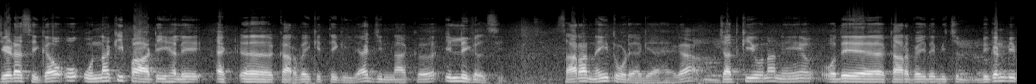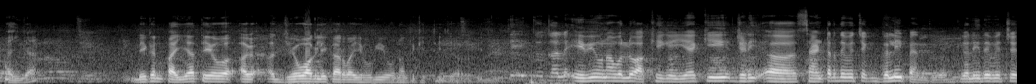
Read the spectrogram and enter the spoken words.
ਜਿਹੜਾ ਸੀਗਾ ਉਹ ਉਹਨਾਂ ਕੀ ਪਾਰਟੀ ਹਲੇ ਐਕ- ਅਹ ਕਾਰਵਾਈ ਕੀਤੀ ਗਈ ਹੈ ਜਿੰਨਾ ਕੁ ਇਲੀਗਲ ਸੀ। ਸਾਰਾ ਨਹੀਂ ਤੋੜਿਆ ਗਿਆ ਹੈਗਾ ਜਦ ਕਿ ਉਹਨਾਂ ਨੇ ਉਹਦੇ ਕਾਰਵਾਈ ਦੇ ਵਿੱਚ ਵਿਘਨ ਵੀ ਪਾਈ ਆ। ਵਿਘਨ ਪਾਈ ਆ ਤੇ ਉਹ ਅਗ- ਜੋ ਅਗਲੀ ਕਾਰਵਾਈ ਹੋਗੀ ਉਹਨਾਂ ਤੇ ਕੀਤੀ ਜਾਵੇਗੀ ਤੇ ਇੱਕ ਗੱਲ ਇਹ ਵੀ ਉਹਨਾਂ ਵੱਲੋਂ ਆਖੀ ਗਈ ਹੈ ਕਿ ਜਿਹੜੀ ਸੈਂਟਰ ਦੇ ਵਿੱਚ ਇੱਕ ਗਲੀ ਪੈਂਦੀ ਹੈ। ਗਲੀ ਦੇ ਵਿੱਚ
